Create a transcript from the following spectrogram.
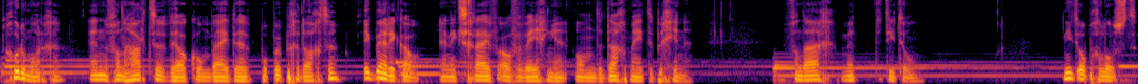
Goedemorgen en van harte welkom bij de Pop-up Gedachten. Ik ben Rico en ik schrijf overwegingen om de dag mee te beginnen. Vandaag met de titel Niet opgelost,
